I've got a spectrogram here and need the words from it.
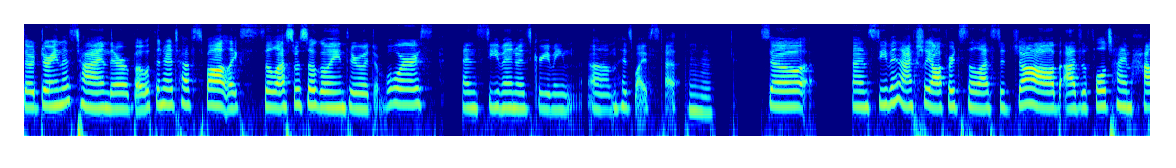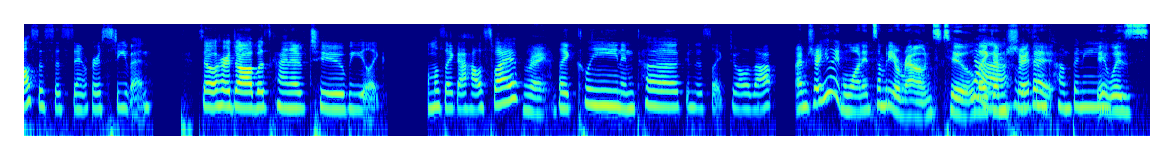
So during this time, they were both in a tough spot. Like Celeste was still going through a divorce, and Steven was grieving um, his wife's death. hmm So, um, Steven actually offered Celeste a job as a full time house assistant for Steven. So, her job was kind of to be like almost like a housewife, Right. like clean and cook and just like do all of that. I'm sure he like wanted somebody around too. like I'm sure like, that company. it was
